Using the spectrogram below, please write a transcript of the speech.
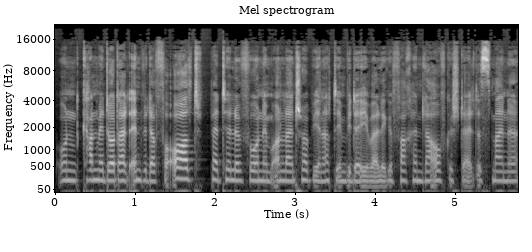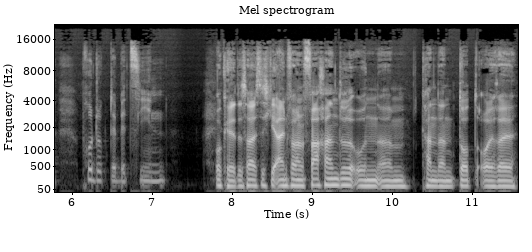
und kann mir dort halt entweder vor Ort, per Telefon, im Online-Shop, je nachdem wie der jeweilige Fachhändler aufgestellt ist, meine Produkte beziehen. Okay, das heißt, ich gehe einfach in den Fachhandel und ähm, kann dann dort eure,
